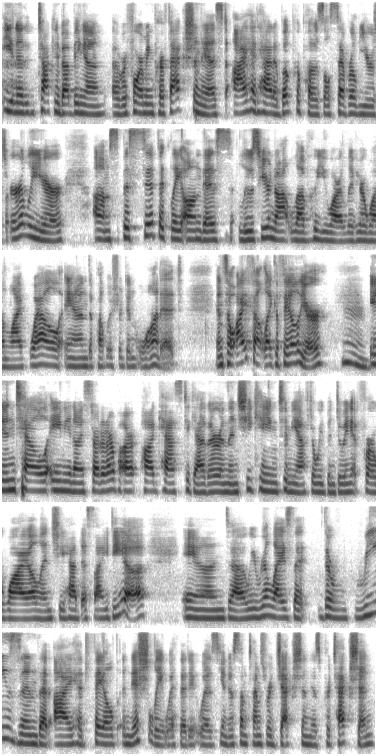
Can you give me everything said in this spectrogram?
you know, talking about being a, a, reforming perfectionist, I had had a book proposal several years earlier, um, specifically on this lose who you're not, love who you are, live your one life well, and the publisher didn't want it. And so I felt like a failure hmm. until Amy and I started our, our podcast together. And then she came to me after we'd been doing it for a while, and she had this idea. And uh, we realized that the reason that I had failed initially with it, it was, you know, sometimes rejection is protection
